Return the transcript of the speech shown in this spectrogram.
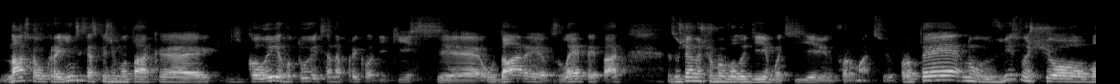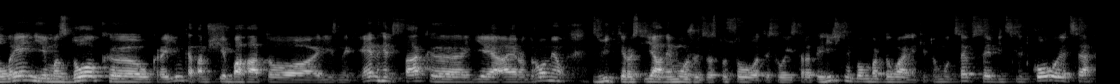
наша українська, скажімо так, е, коли готуються, наприклад, якісь удари, взлети, так звичайно, що ми володіємо цією інформацією. Проте, ну звісно, що в Олені, Моздок, е, Українка, там ще багато різних Енгельс, так е, є аеродромів, звідки росіяни можуть застосовувати свої стратегічні бомбардувальники. Тому це все відслідковується.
